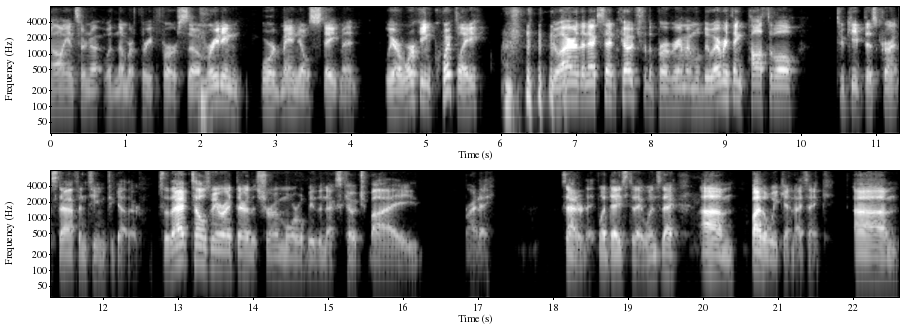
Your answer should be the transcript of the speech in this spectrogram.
I'll answer with number three first. So I'm reading Warde Manuel's statement. We are working quickly to hire the next head coach for the program, and we'll do everything possible to keep this current staff and team together. So that tells me right there that Sherrone Moore will be the next coach by Friday, Saturday. What day is today? Wednesday. Um, by the weekend, I think. Um,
